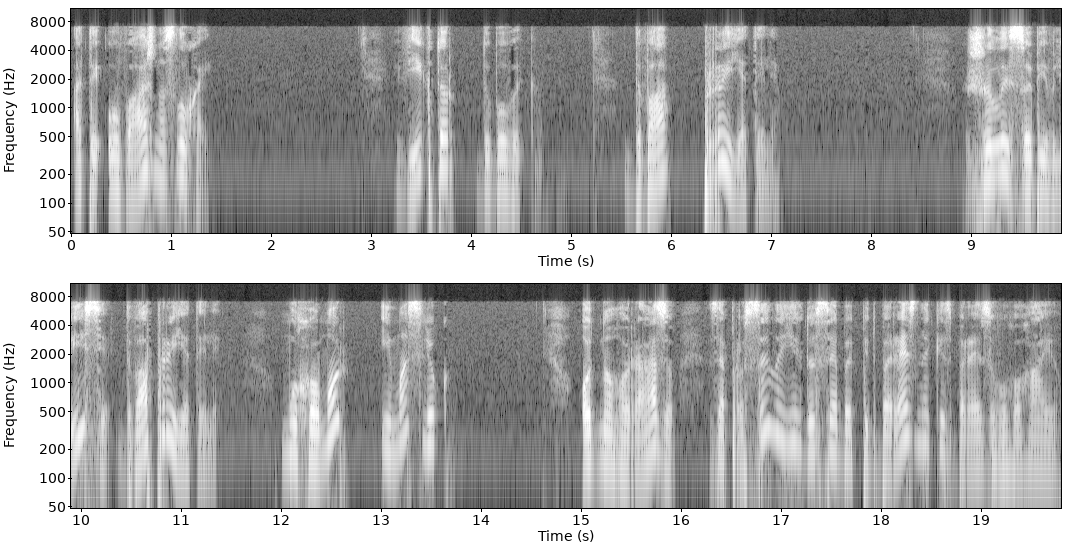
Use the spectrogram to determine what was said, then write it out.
а ти уважно слухай. Віктор Дубовик. Два приятелі. Жили собі в лісі два приятелі Мухомор і Маслюк. Одного разу запросили їх до себе підберезники з березового гаю.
